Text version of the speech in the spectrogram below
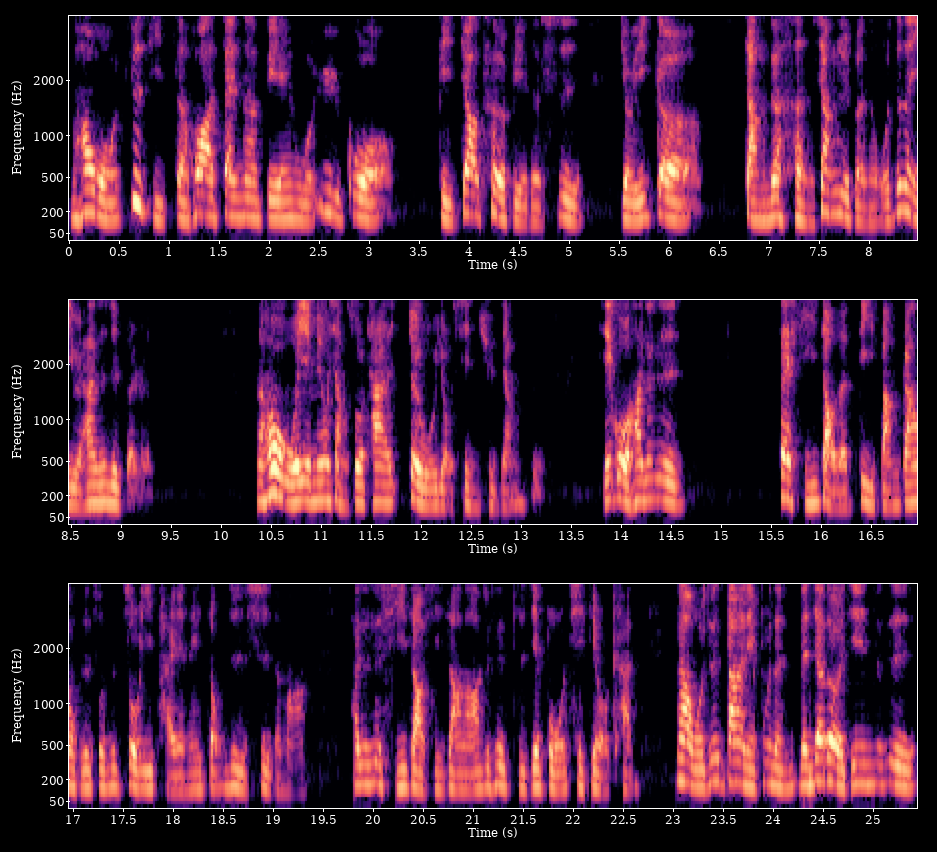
然后我自己的话在那边我遇过比较特别的是，有一个长得很像日本人，我真的以为他是日本人。然后我也没有想说他对我有兴趣这样子，结果他就是在洗澡的地方，刚刚我不是说是坐一排的那种日式的吗？他就是洗澡洗澡，然后就是直接勃起给我看。那我就是当然也不能，人家都已经就是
